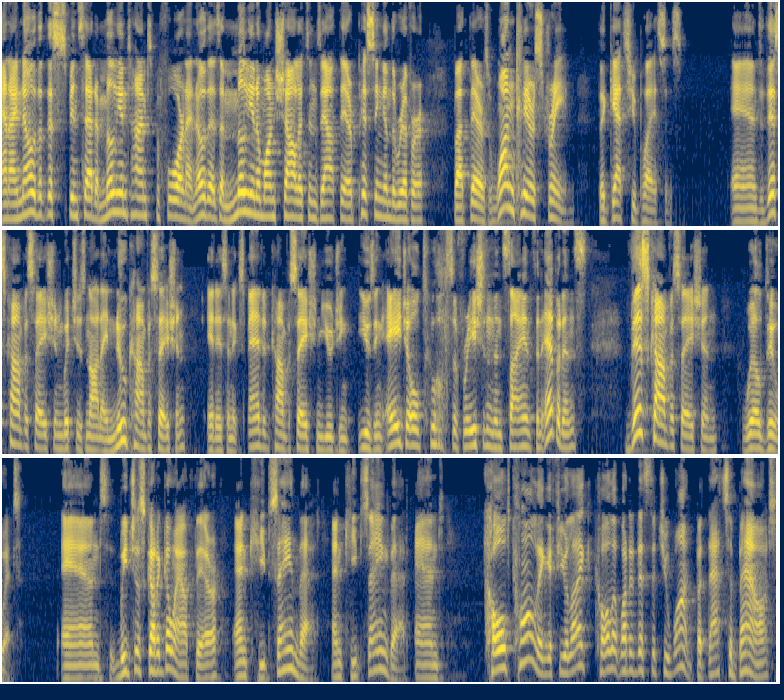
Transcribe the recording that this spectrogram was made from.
And I know that this has been said a million times before, and I know there's a million and one charlatans out there pissing in the river, but there's one clear stream that gets you places. And this conversation, which is not a new conversation, it is an expanded conversation using, using age old tools of reason and science and evidence, this conversation will do it. And we just got to go out there and keep saying that and keep saying that. And cold calling, if you like, call it what it is that you want. But that's about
